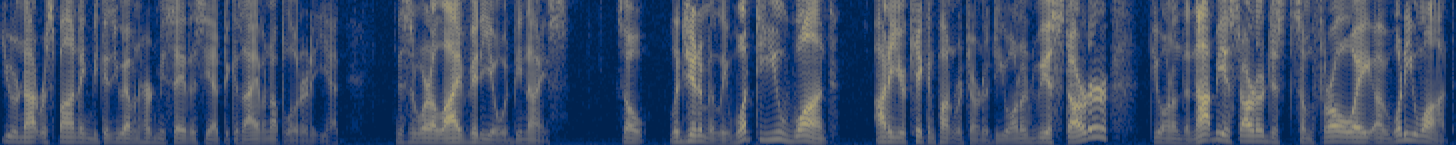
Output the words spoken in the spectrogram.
you're not responding because you haven't heard me say this yet because I haven't uploaded it yet. This is where a live video would be nice. So legitimately, what do you want out of your kick and punt returner? Do you want him to be a starter? Do you want him to not be a starter? Just some throwaway? Uh, what do you want?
